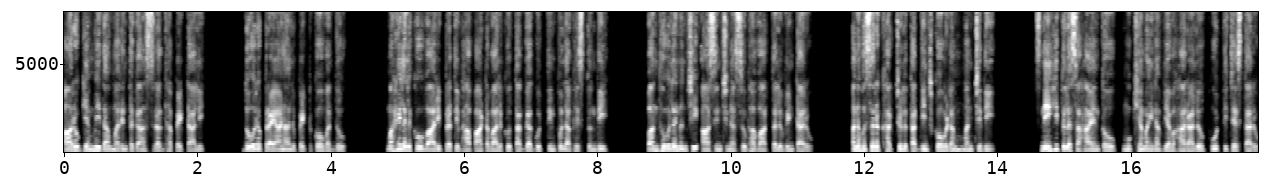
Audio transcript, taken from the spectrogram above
ఆరోగ్యం మీద మరింతగా శ్రద్ధ పెట్టాలి. దూర ప్రయాణాలు పెట్టుకోవద్దు. మహిళలకు వారి ప్రతిభా పాటవాలకు తగ్గ గుర్తింపు లభిస్తుంది. బంధువుల నుంచి ఆశించిన శుభవార్తలు వింటారు. అనవసర ఖర్చులు తగ్గించుకోవడం మంచిది. స్నేహితుల సహాయంతో ముఖ్యమైన వ్యవహారాలు పూర్తి చేస్తారు.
